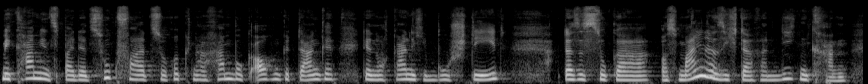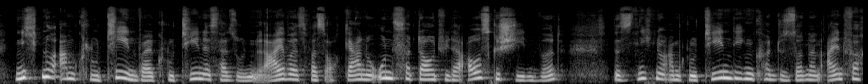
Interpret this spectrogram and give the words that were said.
Mir kam jetzt bei der Zugfahrt zurück nach Hamburg auch ein Gedanke, der noch gar nicht im Buch steht, dass es sogar aus meiner Sicht daran liegen kann, nicht nur am Gluten, weil Gluten ist halt so ein Eiweiß, was auch gerne unverdaut wieder ausgeschieden wird, dass es nicht nur am Gluten liegen könnte, sondern einfach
